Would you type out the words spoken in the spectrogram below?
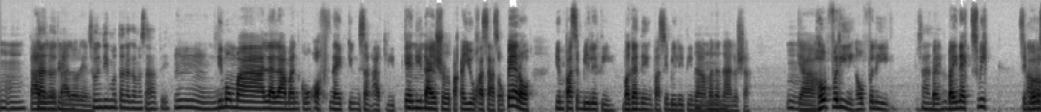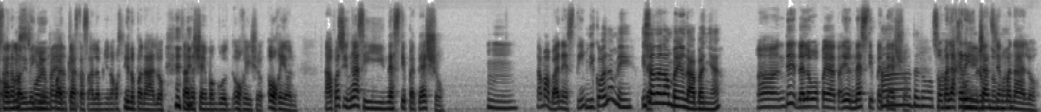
Mm-mm. Talo Talo, rin. talo rin. So, hindi mo talaga masabi. Mm, hindi mo malalaman kung off-night yung isang athlete. Kaya hindi Mm. tayo sure pa kay Yuka Saso. Pero, yung possibility, maganda yung possibility na Mm-mm. mananalo siya. Mm-mm. Kaya hopefully, hopefully, Sana. by, by next week, siguro Oo, sana August marinig 4 yung podcast tapos alam nyo na kung sino panalo. Sana siya yung mag-gold. Okay, siya. okay yun. Tapos yun nga, si Nesty Petesio. Mm. Tama ba, Nesty? Hindi ko alam eh. Isa na lang ba yung laban niya? Ah, hindi, dalawa pa yata. Yun, Nesty Petesio. Ah, dalawa pa. so, malaki rin yung chance niyang manalo.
